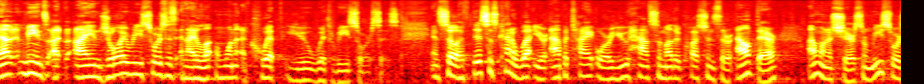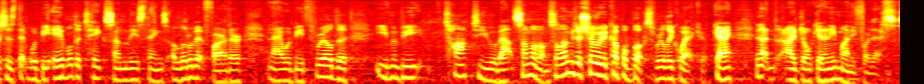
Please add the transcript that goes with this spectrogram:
And that means I, I enjoy resources and I, lo- I want to equip you with resources. And so if this has kind of whet your appetite or you have some other questions that are out there, I want to share some resources that would be able to take some of these things a little bit farther, and I would be thrilled to even be talk to you about some of them. So let me just show you a couple books really quick, okay? I don't get any money for this,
